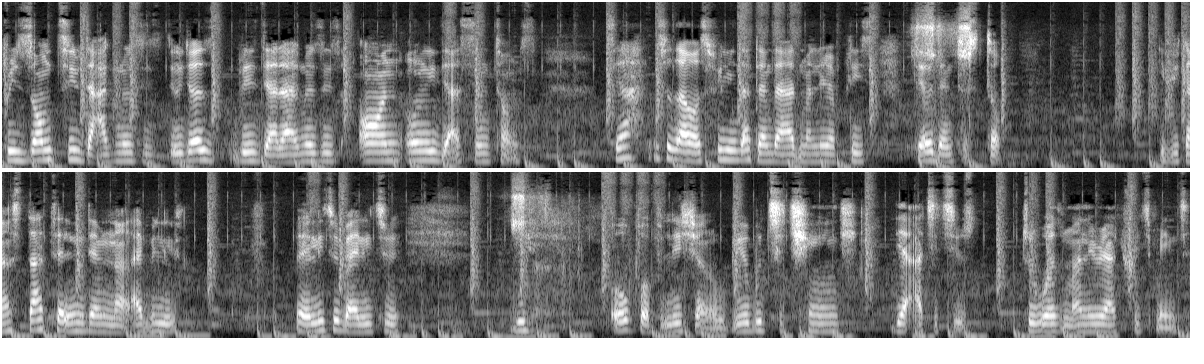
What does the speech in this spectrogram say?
presumptive diagnosis, they just base their diagnosis on only their symptoms. So yeah, this was I was feeling that time that I had malaria. Please tell them to stop. If you can start telling them now, I believe uh, little by little, the whole population will be able to change their attitudes towards malaria treatment.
